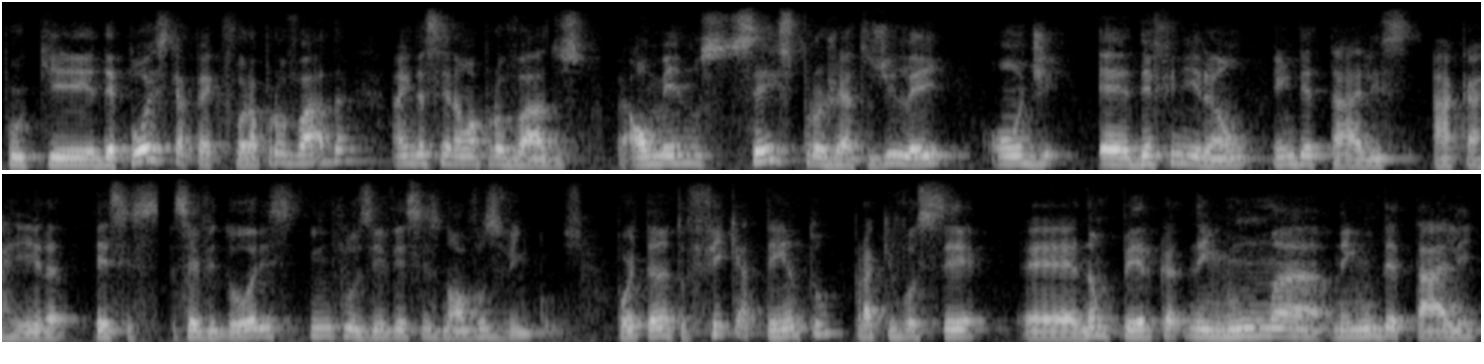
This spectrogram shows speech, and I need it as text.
porque depois que a PEC for aprovada, ainda serão aprovados ao menos seis projetos de lei onde é, definirão em detalhes a carreira desses servidores, inclusive esses novos vínculos. Portanto, fique atento para que você é, não perca nenhuma, nenhum detalhe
